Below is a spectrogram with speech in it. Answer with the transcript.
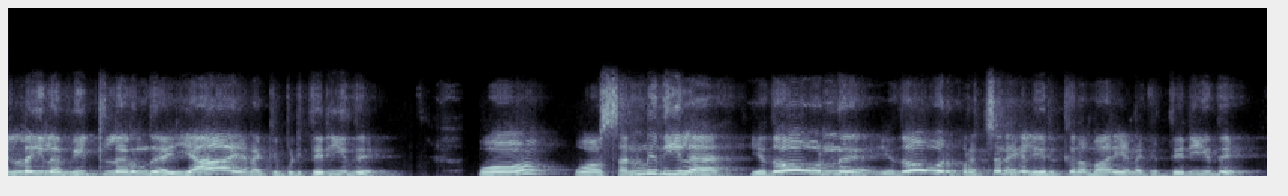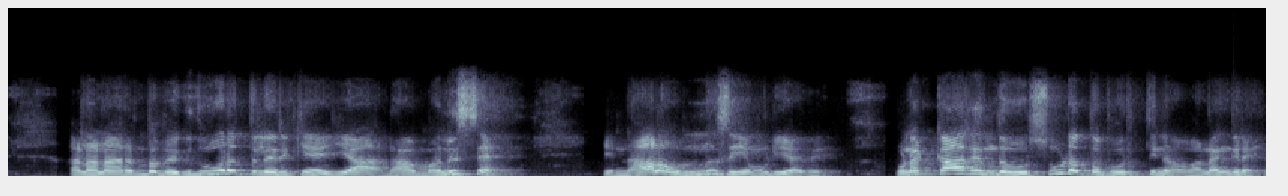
எல்லையில் வீட்டில் இருந்து ஐயா எனக்கு இப்படி தெரியுது. ஓ ஓ சந்நிதியில் ஏதோ ஒன்று ஏதோ ஒரு பிரச்சனைகள் இருக்கிற மாதிரி எனக்கு தெரியுது. ஆனால் நான் ரொம்ப வெகு தூரத்தில் இருக்கேன் ஐயா. நான் மனுஷன். என்னால் ஒன்றும் செய்ய முடியாது. உனக்காக இந்த ஒரு சூடத்தை பொருத்தி நான் வணங்குறேன்.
